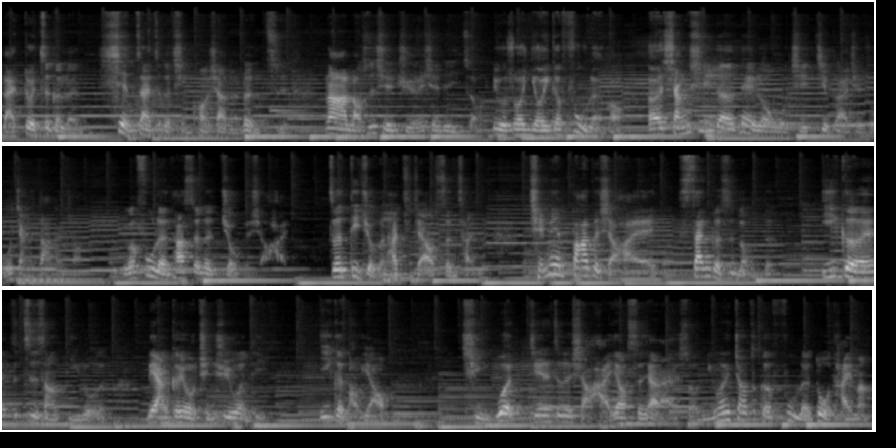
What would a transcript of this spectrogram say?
来对这个人现在这个情况下的认知，那老师其实举了一些例子哦，例如说有一个富人哦，呃，详细的内容我其实记不太清楚，我讲个大概就好。有个富人他生了九个小孩，这是第九个他即将要生产的，前面八个小孩，三个是聋的，一个哎是智商低落的，两个有情绪问题，一个老妖。请问今天这个小孩要生下来的时候，你会叫这个富人堕胎吗？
